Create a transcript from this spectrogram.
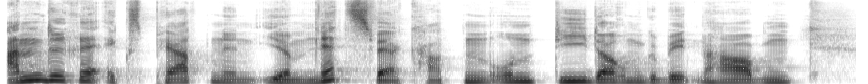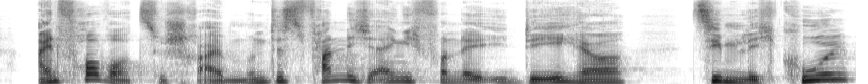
andere Experten in ihrem Netzwerk hatten und die darum gebeten haben, ein Vorwort zu schreiben. Und das fand ich eigentlich von der Idee her ziemlich cool.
